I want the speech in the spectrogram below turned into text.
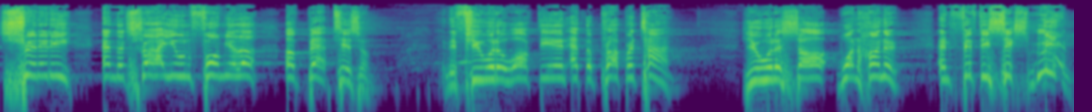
Trinity and the triune formula of baptism. And if you would have walked in at the proper time, you would have saw 156 men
